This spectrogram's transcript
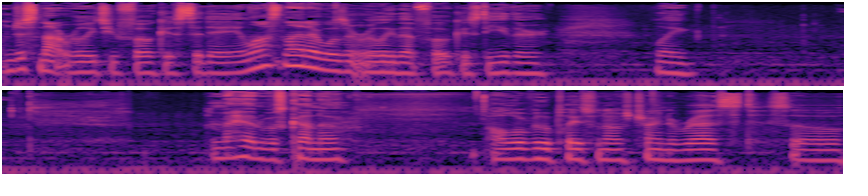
I'm just not really too focused today. And last night I wasn't really that focused either. Like, my head was kind of all over the place when I was trying to rest. So,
